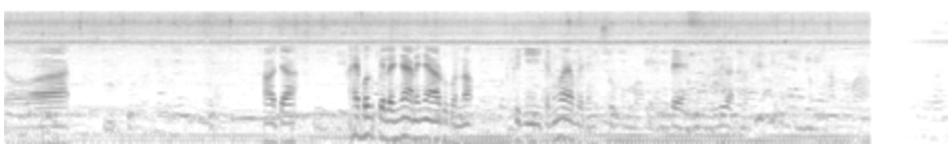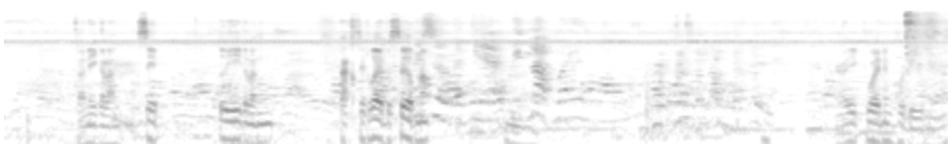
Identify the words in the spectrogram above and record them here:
ยอดเราจะให้เบิ้งเป็นระยะระยะทุกคนเนาะคือยีจังว่าไปทางสุกมองแดงๆเลือด ตอนนี้กำลังเซฟตุยกำลังตักใส่ถ้วยไปเสิร์ฟเนาะเสือกระเจี๊ยบปิดหลับไว้แล้วอีกถ้วยหนึงพอดีเนะ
